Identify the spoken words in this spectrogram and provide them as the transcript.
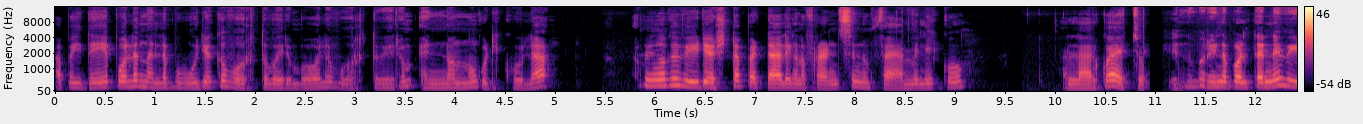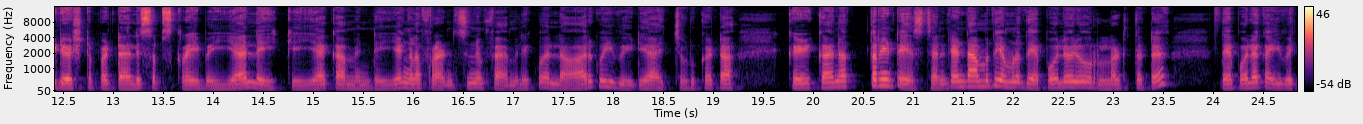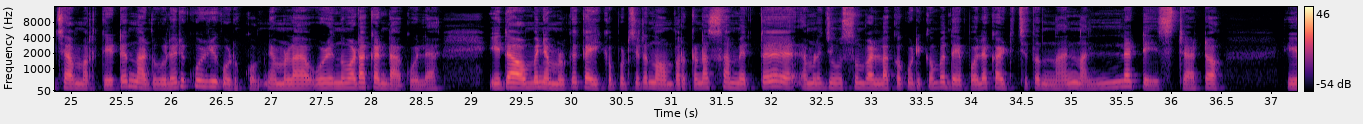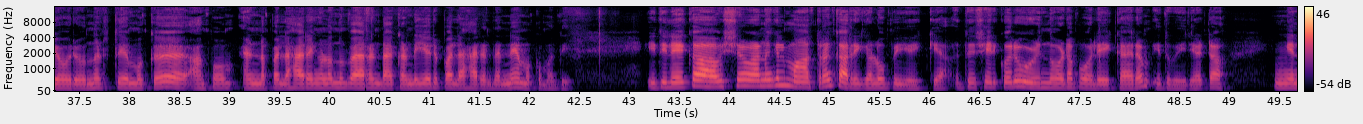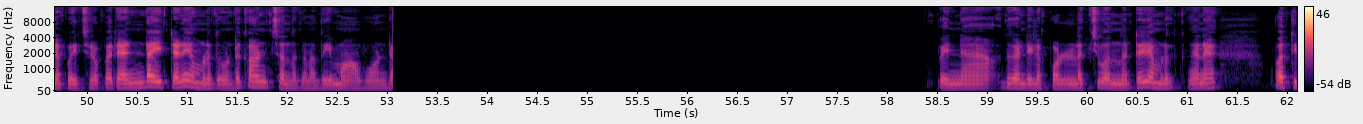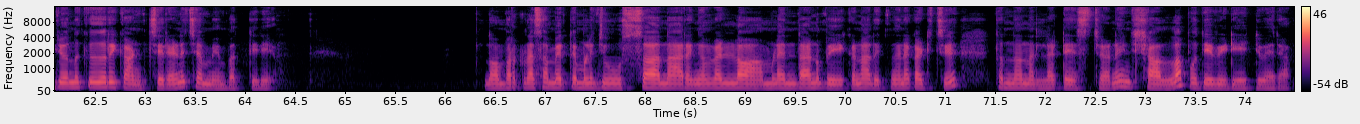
അപ്പോൾ ഇതേപോലെ നല്ല ഭൂരിയൊക്കെ വേർത്ത് വരും പോലെ വേർത്ത് വരും എണ്ണൊന്നും കുടിക്കൂല. അപ്പോൾ നിങ്ങൾക്ക് വീഡിയോ ഇഷ്ടപ്പെട്ടാൽ നിങ്ങളുടെ ഫ്രണ്ട്സിനും ഫാമിലിക്കും എല്ലാവർക്കും അയച്ചു. എന്നും പറയുന്ന പോലെ തന്നെ വീഡിയോ ഇഷ്ടപ്പെട്ടാൽ സബ്സ്ക്രൈബ് ചെയ്യുക ലൈക്ക് ചെയ്യുക കമന്റ് ചെയ്യുക. നിങ്ങളെ ഫ്രണ്ട്സിനും ഫാമിലിക്കും എല്ലാവർക്കും ഈ വീഡിയോ അയച്ചു കൊടുക്കട്ടോ. കഴിക്കാൻ അത്രയും ടേസ്റ്റാണ് രണ്ടാമത് നമ്മൾ ഇതേപോലെ ഒരു ഉരുളെടുത്തിട്ട് ഇതേപോലെ കൈവച്ച് അമർത്തിയിട്ട് നടുവിലൊരു കുഴി കൊടുക്കും. നമ്മൾ ഉഴുന്നുവടക്ക ഉണ്ടാക്കൂലേ ഇതാവുമ്പോൾ നമ്മൾക്ക് കൈക്ക് പിടിച്ചിട്ട് നോമ്പറക്കണ സമയത്ത് നമ്മൾ ജ്യൂസും വെള്ളമൊക്കെ കുടിക്കുമ്പോൾ ഇതേപോലെ കടിച്ച് തിന്നാൻ നല്ല ടേസ്റ്റാട്ടോ ഈ ഓരോന്നെടുത്ത് നമുക്ക് അപ്പം എണ്ണ പലഹാരങ്ങളൊന്നും വേറെ ഉണ്ടാക്കേണ്ട ഈ ഒരു പലഹാരം തന്നെ നമുക്ക് മതി. ഇതിലേക്ക് ആവശ്യമാണെങ്കിൽ മാത്രം കറികൾ ഉപയോഗിക്കുക. ഇത് ശരിക്കും ഒരു ഉഴുന്നുവട പോലെക്കാരം ഇത് വരിക കേട്ടോ ഇങ്ങനെ പൊരിച്ചിടും അപ്പോൾ രണ്ടായിട്ടാണ് നമ്മളിതുകൊണ്ട് കാണിച്ചു തന്നിരിക്കുന്നത് ഈ മാവ് കൊണ്ട്. പിന്നെ ഇത് കണ്ടില്ല പൊള്ളച്ച് വന്നിട്ട് നമ്മൾ ഇങ്ങനെ പത്തിരി ഒന്ന് കീറി കാണിച്ചു തരാണ് ചെമ്മീൻ പത്തിരി. നോമ്പറക്കണ സമയത്ത് നമ്മൾ ജ്യൂസോ നാരങ്ങ വെള്ളമോ നമ്മൾ എന്താണ് ഉപയോഗിക്കണം അതിങ്ങനെ കടിച്ച് തിന്നാൽ നല്ല ടേസ്റ്റാണ് ഇൻഷാല്ല പുതിയ വീഡിയോ ആയിട്ട് വരാം.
